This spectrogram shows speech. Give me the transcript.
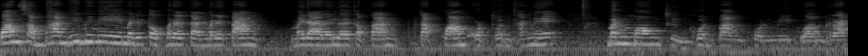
ความสัมพันธ์ที่ไม่มีไม่ได้ตกไม่ได้แต่งไม่ได้ตังค์ไม่ได้อะไรเลยกับการกับความอดทนครั้งนี้ มันมองถึงคนบางคนมีความรัก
